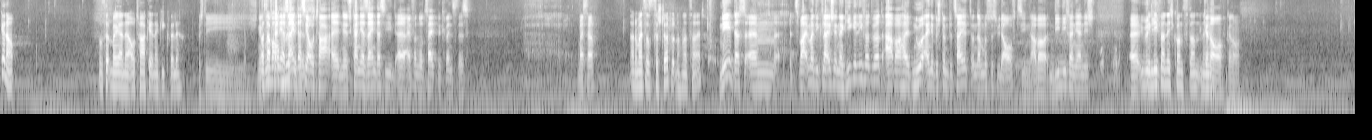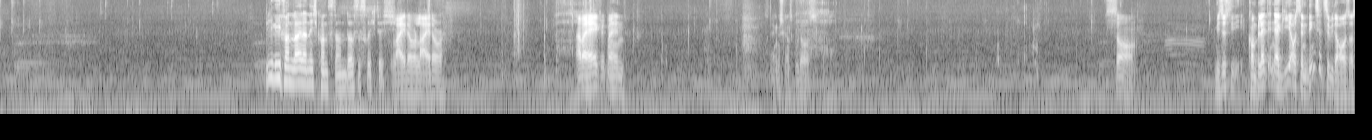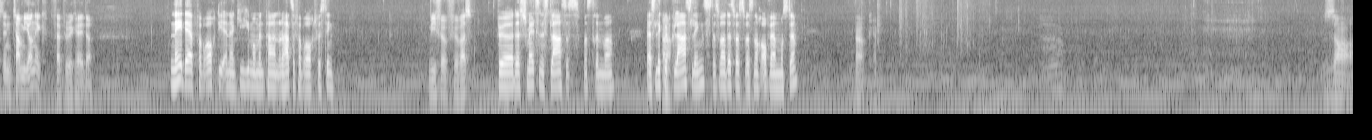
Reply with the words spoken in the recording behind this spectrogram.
Genau. Sonst hätten wir ja eine autarke Energiequelle. Richtig. Ne, was gut, aber kann ja sein, dass sie autark. Äh, ne, es kann ja sein, dass sie äh, einfach nur zeitbegrenzt ist. Weißt du? Ah, du meinst, dass es zerstört wird nach einer Zeit? Nee, dass ähm, zwar immer die gleiche Energie geliefert wird, aber halt nur eine bestimmte Zeit und dann musst du es wieder aufziehen. Aber die liefern ja nicht äh, über die... Die liefern nicht konstant, ne? Genau, genau. Die liefern leider nicht konstant, das ist richtig. Leider, leider. Aber hey, krieg mal hin. eigentlich ganz gut aus. So. Wieso ist die komplette Energie aus dem Dings jetzt hier wieder raus? Aus dem Tamionic Fabricator? Nee, der verbraucht die Energie momentan oder hat sie verbraucht fürs Ding. Wie für, für was? Für das Schmelzen des Glases, was drin war. Da ist Liquid Ah. Glass links. Das war das, was, was noch aufwärmen musste. Ah, okay. So.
